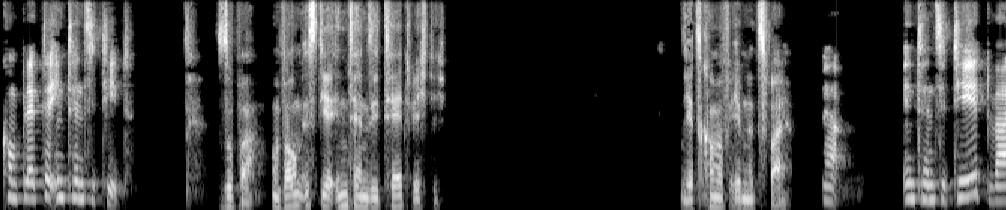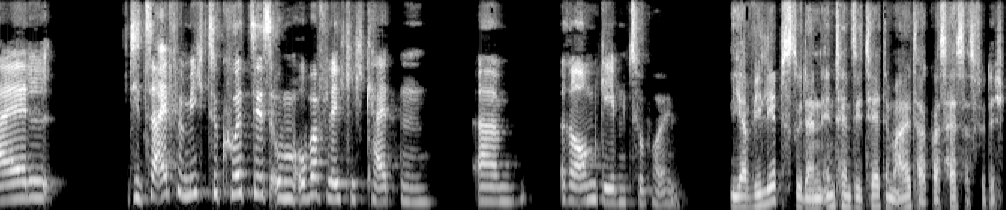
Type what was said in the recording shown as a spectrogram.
komplette Intensität. Super. Und warum ist dir Intensität wichtig? Jetzt kommen wir auf Ebene zwei. Ja, Intensität, weil die Zeit für mich zu kurz ist, um Oberflächlichkeiten ähm, Raum geben zu wollen. Ja, wie lebst du denn Intensität im Alltag? Was heißt das für dich?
